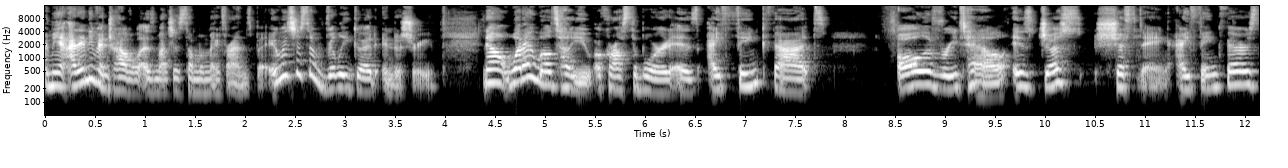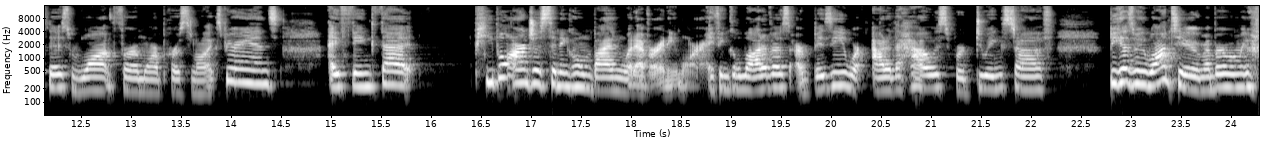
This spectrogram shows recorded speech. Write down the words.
I mean, I didn't even travel as much as some of my friends, but it was just a really good industry. Now, what I will tell you across the board is I think that all of retail is just shifting. I think there's this want for a more personal experience. I think that people aren't just sitting home buying whatever anymore. I think a lot of us are busy, we're out of the house, we're doing stuff because we want to. Remember when we were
